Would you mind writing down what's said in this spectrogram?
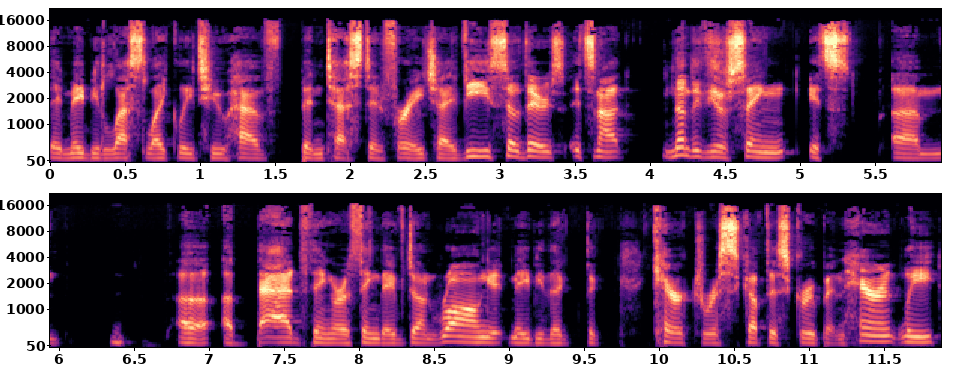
they may be less likely to have been tested for HIV so there's it's not none of these are saying it's um, a, a, bad thing or a thing they've done wrong it may be the the characteristic of this group inherently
